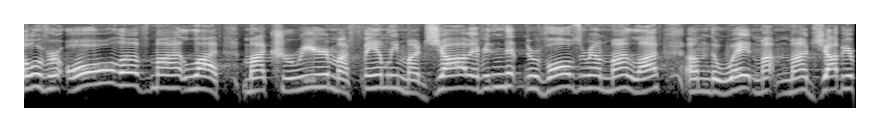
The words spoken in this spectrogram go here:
over all of my life my career, my family, my job, everything that revolves around my life, um, the way my, my job here,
